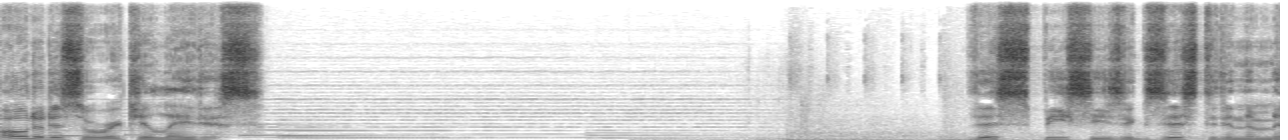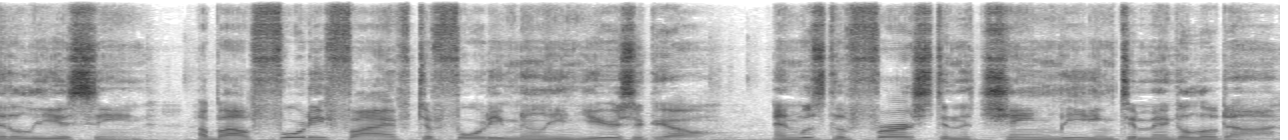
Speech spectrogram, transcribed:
Otodus auriculatus This species existed in the Middle Eocene, about 45 to 40 million years ago, and was the first in the chain leading to Megalodon.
